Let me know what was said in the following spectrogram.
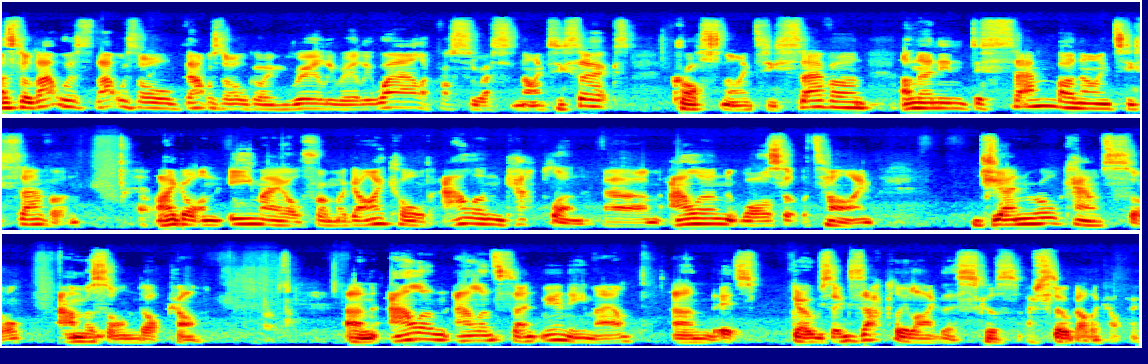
and so that was that was all that was all going really really well across the rest of '96, across '97, and then in December '97, I got an email from a guy called Alan Kaplan. Um, Alan was at the time general counsel Amazon.com, and Alan Alan sent me an email, and it's goes exactly like this because I've still got the copy.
